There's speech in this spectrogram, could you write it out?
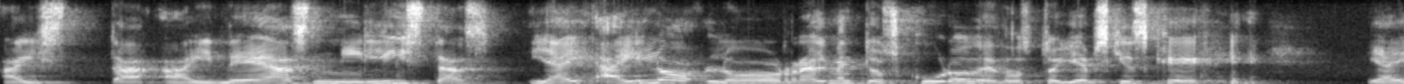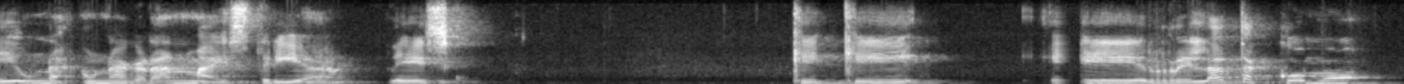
a, ideas nihilistas y hay, ahí lo, realmente oscuro de Dostoyevsky es que y hay una, una gran maestría, es que, eh, relata cómo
